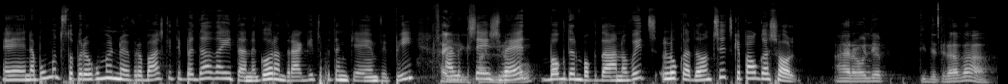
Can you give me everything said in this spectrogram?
Ε, να πούμε ότι στο προηγούμενο Ευρωμπάσκετ η πεντάδα ήταν Γκόραν Ντράγκιτς που ήταν και MVP, Θα είναι Αλεξέης πάλι Σβέντ, λόγο. Μπόγκταν Μπογκδάνοβιτ, Λούκα Ντόντσιτ και Πάου Γκασόλ. Άρα όλοι από την τετράδα;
